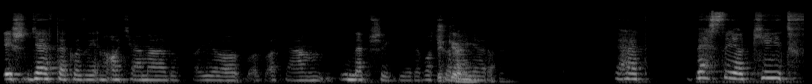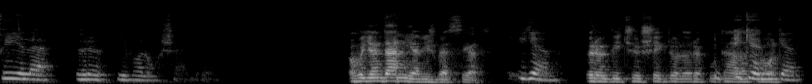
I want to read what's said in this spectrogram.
és gyertek az én atyám áldottai az atyám ünnepségére, vacsorájára. Igen. Tehát beszél kétféle örökké valóságról. Ahogyan Dániel is beszélt. Igen. Örök dicsőségről, örök utálatról. Igen, igen.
